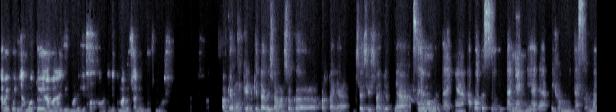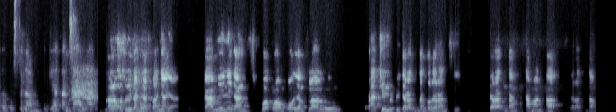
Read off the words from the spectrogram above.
kami punya moto yang namanya humanity for all. Jadi kemanusiaan untuk semua. Oke, mungkin kita bisa masuk ke pertanyaan sesi selanjutnya. Saya mau bertanya, apa kesulitan yang dihadapi komunitas lembaga Gustu dalam kegiatan sehari-hari? Kalau kesulitan jelas banyak ya. Kami ini kan sebuah kelompok yang selalu rajin berbicara tentang toleransi, bicara tentang kesamaan hak, bicara tentang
